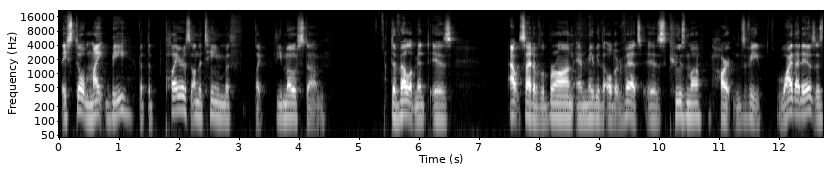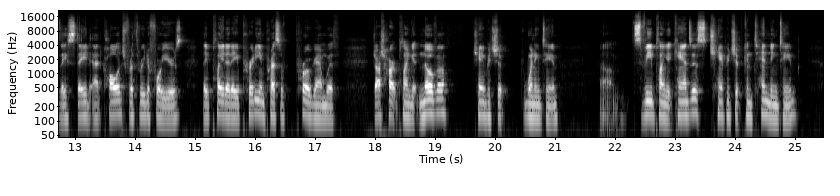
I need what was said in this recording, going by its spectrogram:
they still might be, but the players on the team with like the most um, development is outside of LeBron and maybe the older vets is Kuzma, Hart, and Svi. Why that is is they stayed at college for three to four years. They played at a pretty impressive program with Josh Hart playing at Nova, championship winning team. Um, Svi playing at Kansas, championship contending team.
